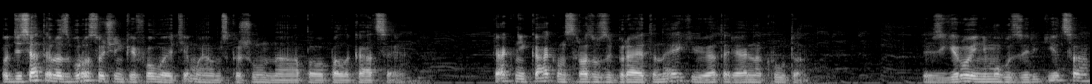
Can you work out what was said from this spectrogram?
Вот десятый разброс очень кайфовая тема, я вам скажу, на PvP локации. Как-никак он сразу забирает энергию, это реально круто. То есть герои не могут зарядиться.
